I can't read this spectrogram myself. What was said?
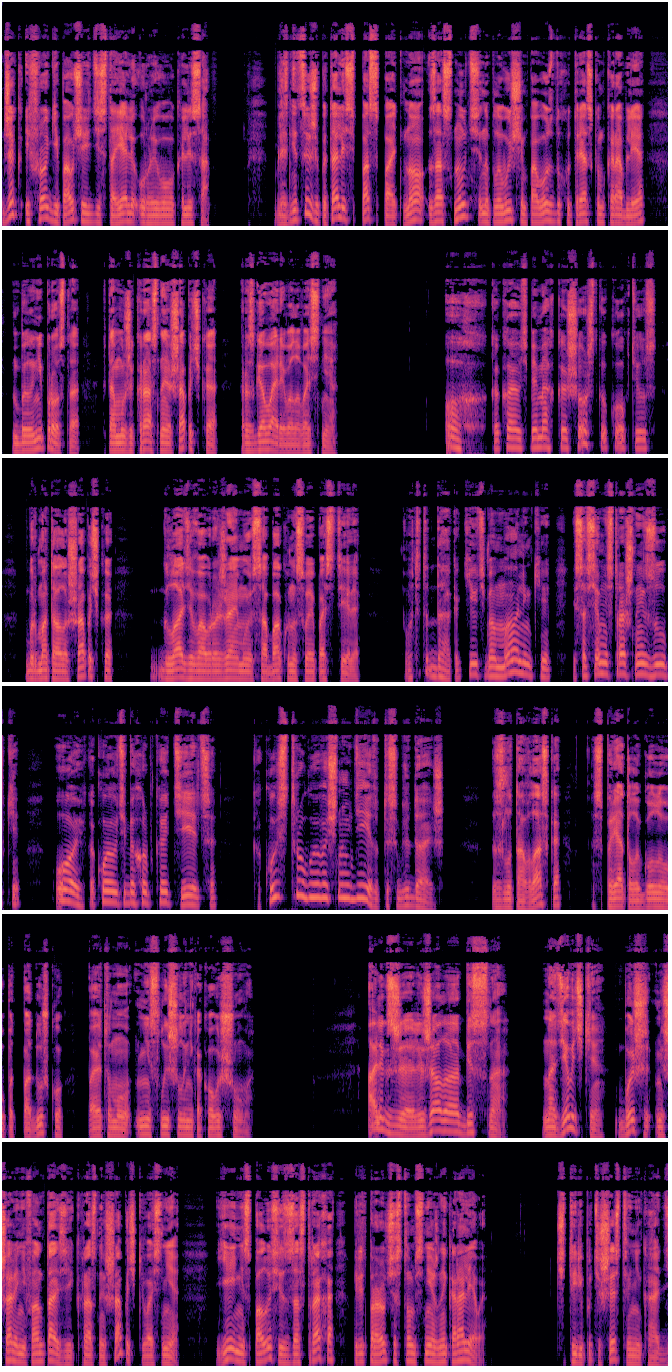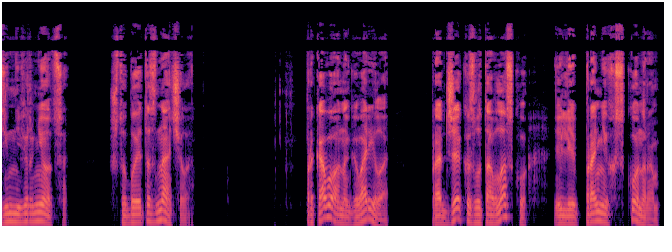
Джек и Фрогги по очереди стояли у рулевого колеса. Близнецы же пытались поспать, но заснуть на плывущем по воздуху тряском корабле было непросто, к тому же красная шапочка разговаривала во сне. «Ох, какая у тебя мягкая шерстка, Коктиус!» — бормотала шапочка — гладя воображаемую собаку на своей постели. «Вот это да! Какие у тебя маленькие и совсем не страшные зубки! Ой, какое у тебя хрупкое тельце! Какую строгую овощную диету ты соблюдаешь!» Златовласка спрятала голову под подушку, поэтому не слышала никакого шума. Алекс же лежала без сна. На девочке больше мешали не фантазии красной шапочки во сне, ей не спалось из-за страха перед пророчеством снежной королевы. Четыре путешественника, один не вернется. Что бы это значило? Про кого она говорила? Про Джека Златовласку или про них с Конором?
